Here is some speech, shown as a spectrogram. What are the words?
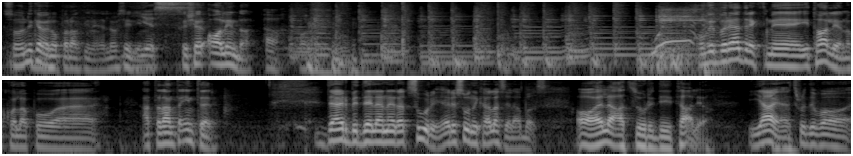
Så nu kan vi hoppa rakt in i det, eller vad säger? Yes. Ska vi köra all in då? Ja, all in. Om vi börjar direkt med Italien och kollar på eh, Atalanta-Inter. Derby della Nerazzurri, är det så ni kallas eller Abbas? Ja, eller Azzurri d'Italia. Ja, jag tror det var eh,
